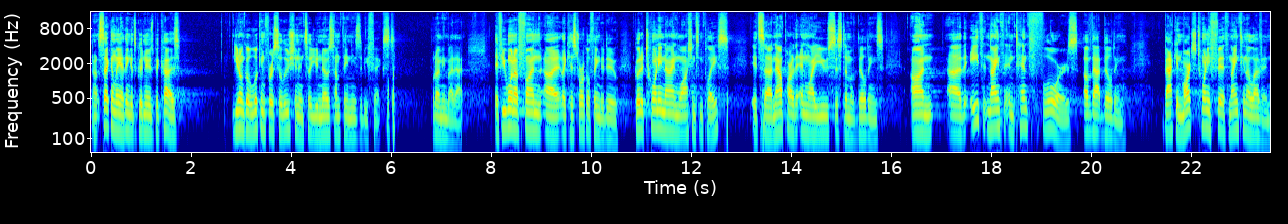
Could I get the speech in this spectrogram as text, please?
Now, secondly, I think it's good news because You don't go looking for a solution until you know something needs to be fixed. What do I mean by that? If you want a fun, uh, like historical thing to do, go to 29 Washington Place. It's uh, now part of the NYU system of buildings. On uh, the 8th, 9th, and 10th floors of that building, back in March 25th, 1911,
